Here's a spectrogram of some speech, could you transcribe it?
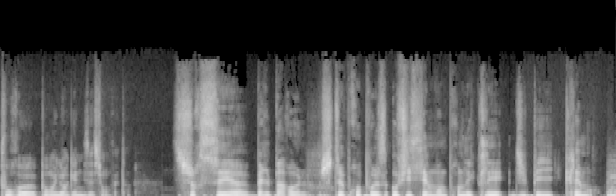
pour euh, pour une organisation en fait. Sur ces euh, belles paroles, je te propose officiellement de prendre les clés du pays Clément. Parce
